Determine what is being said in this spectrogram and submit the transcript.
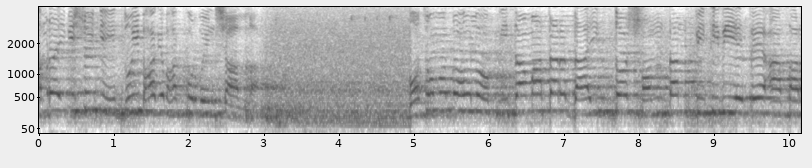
আমরা এই বিষয়টি দুই ভাগে ভাগ করব ইনশাআল্লাহ। প্রথমত হলো, পিতামাতার দায়িত্ব সন্তান পৃথিবীতে আসার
